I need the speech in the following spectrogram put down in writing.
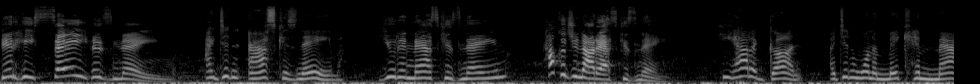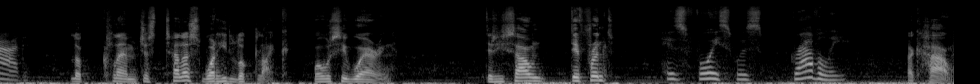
Did he say his name? I didn't ask his name. You didn't ask his name? How could you not ask his name? He had a gun. I didn't want to make him mad. Look, Clem, just tell us what he looked like. What was he wearing? Did he sound different? His voice was gravelly. Like how?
